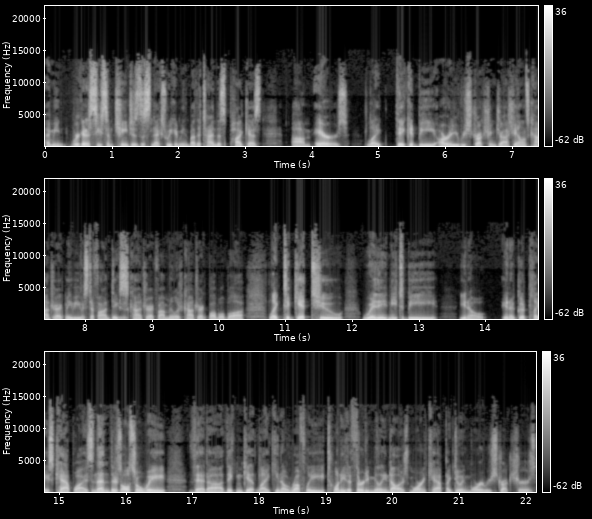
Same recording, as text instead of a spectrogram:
I mean, we're going to see some changes this next week. I mean, by the time this podcast um, airs, like they could be already restructuring Josh Allen's contract, maybe even Stefon Diggs' contract, Von Miller's contract, blah blah blah. Like to get to where they need to be, you know, in a good place cap wise. And then there's also a way that uh, they can get like you know roughly twenty to thirty million dollars more in cap by doing more restructures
